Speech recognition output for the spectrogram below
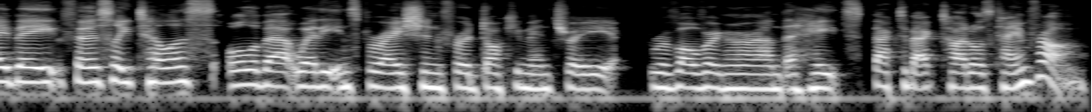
AB, firstly, tell us all about where the inspiration for a documentary revolving around the Heat's back to back titles came from.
